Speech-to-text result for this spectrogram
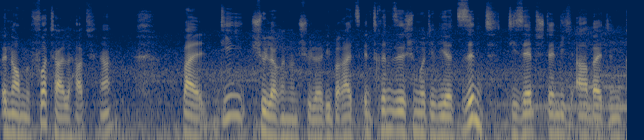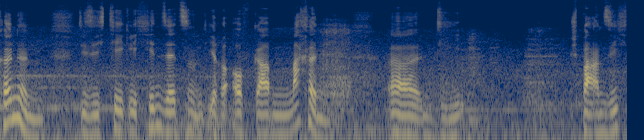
enorme Vorteile hat. Ja? Weil die Schülerinnen und Schüler, die bereits intrinsisch motiviert sind, die selbstständig arbeiten können, die sich täglich hinsetzen und ihre Aufgaben machen, äh, die sparen sich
